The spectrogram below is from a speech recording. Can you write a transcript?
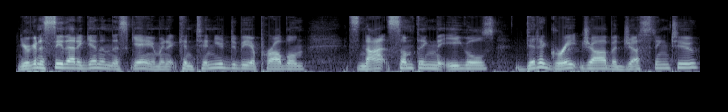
You're going to see that again in this game, and it continued to be a problem. It's not something the Eagles did a great job adjusting to.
